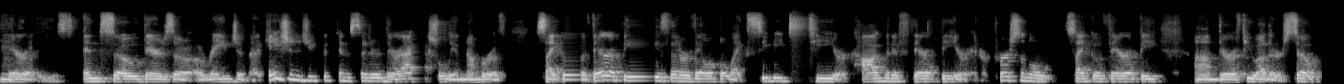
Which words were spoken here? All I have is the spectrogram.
Hmm. therapies. And so there's a, a, range of medications you could consider. There are actually a number of psychotherapies that are available, like CBT or cognitive therapy or interpersonal psychotherapy. Um, there are a few others. So,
